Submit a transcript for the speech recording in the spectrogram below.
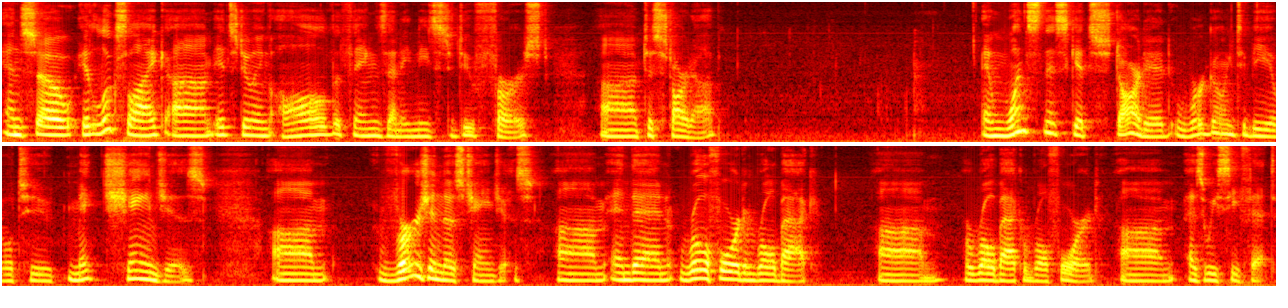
And so it looks like um, it's doing all the things that it needs to do first uh, to start up. And once this gets started, we're going to be able to make changes, um, version those changes, um, and then roll forward and roll back, um, or roll back and roll forward um, as we see fit.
